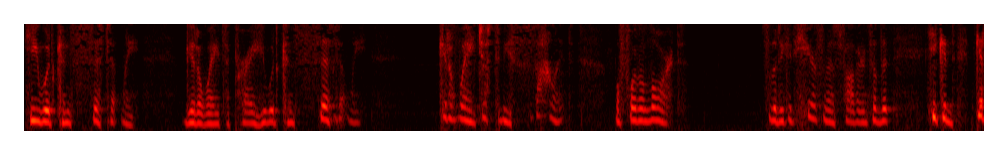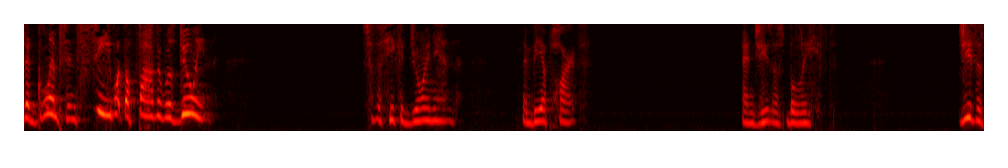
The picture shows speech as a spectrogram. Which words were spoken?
He would consistently get away to pray. He would consistently get away just to be silent before the Lord so that he could hear from his Father and so that he could get a glimpse and see what the Father was doing so that he could join in and be a part. And Jesus believed. Jesus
